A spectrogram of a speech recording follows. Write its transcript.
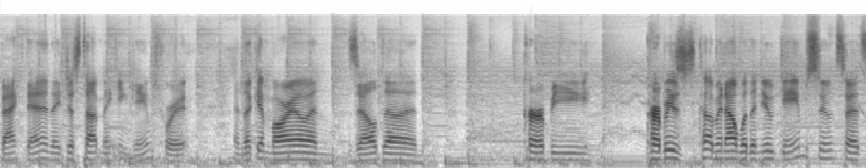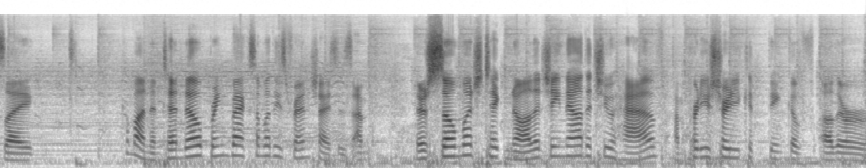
back then and they just stopped making games for it. And look at Mario and Zelda and Kirby. Kirby's coming out with a new game soon, so it's like, come on, Nintendo, bring back some of these franchises. I'm, there's so much technology now that you have. I'm pretty sure you could think of other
